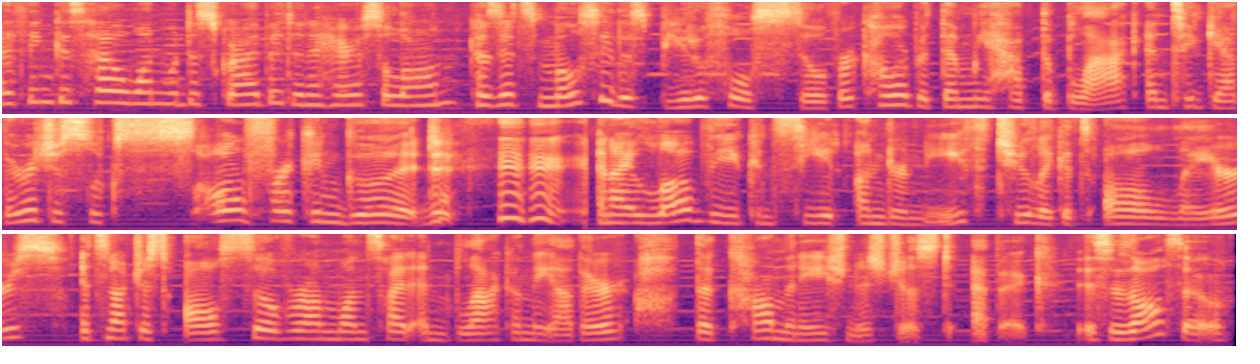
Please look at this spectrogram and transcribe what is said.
I think is how one would describe it in a hair salon. Because it's mostly this beautiful silver color, but then we have the black, and together it just looks so freaking good. and I love that you can see it underneath too, like it's all layers. It's not just all silver on one side and black on the other. Oh, the combination is just epic. This is also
